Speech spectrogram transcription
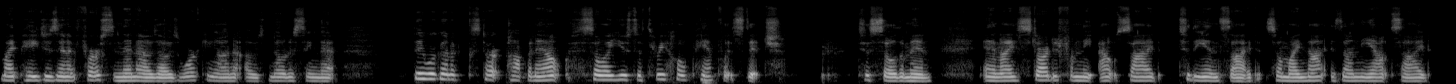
my pages in at first, and then as I was working on it, I was noticing that they were going to start popping out. So I used a three-hole pamphlet stitch to sew them in. And I started from the outside to the inside. So my knot is on the outside.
